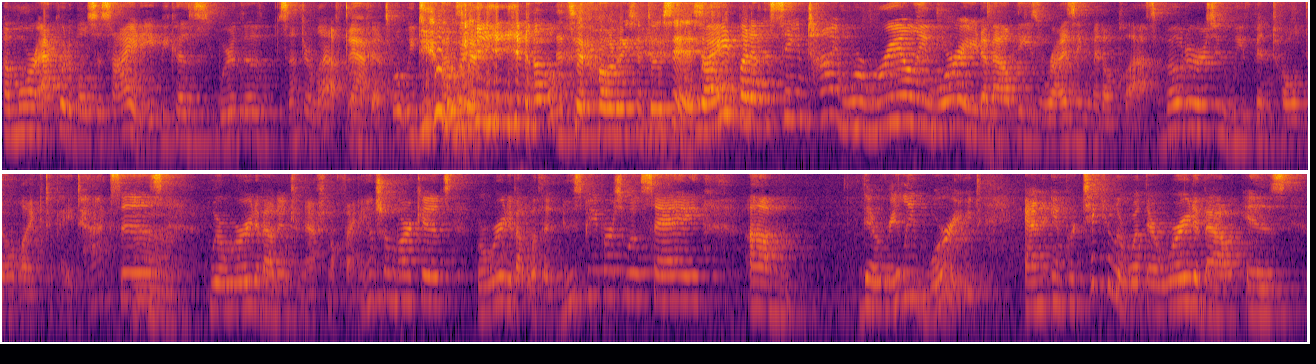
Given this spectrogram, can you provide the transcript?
a more equitable society because we're the center left. Like, Yeah. That's what we do, you know? That's your whole reason to exist. Right? But at the same time, we're really worried about these rising middle class voters who we've been told don't like to pay taxes. We're worried about international financial markets. We're worried about what the newspapers will say. Um, they're really worried. And in particular, what they're worried about is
